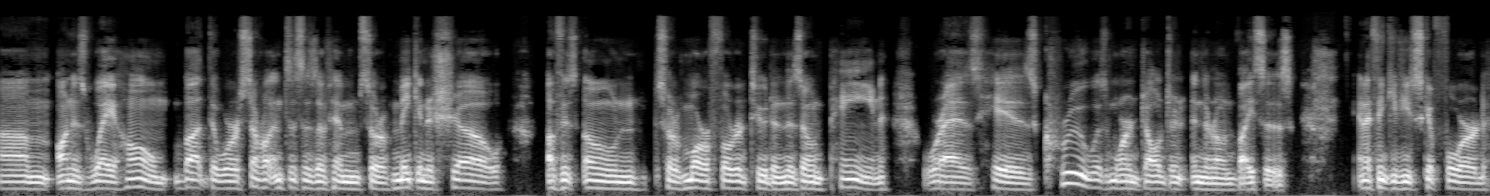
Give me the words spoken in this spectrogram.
um, on his way home, but there were several instances of him sort of making a show of his own sort of moral fortitude and his own pain, whereas his crew was more indulgent in their own vices. And I think if you skip forward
